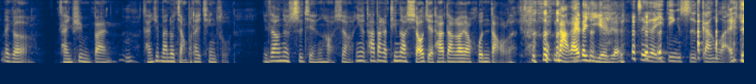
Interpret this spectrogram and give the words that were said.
那个禅训班，禅训班都讲不太清楚。你知道那师姐很好笑，因为她大概听到小姐，她大概要昏倒了。哪来的野人？这个一定是刚来的。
